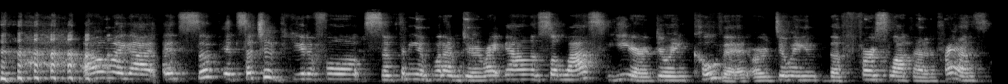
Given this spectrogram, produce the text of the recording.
Oh my god, it's so it's such a beautiful symphony of what I'm doing right now. and So last year during COVID or during the first lockdown in France,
